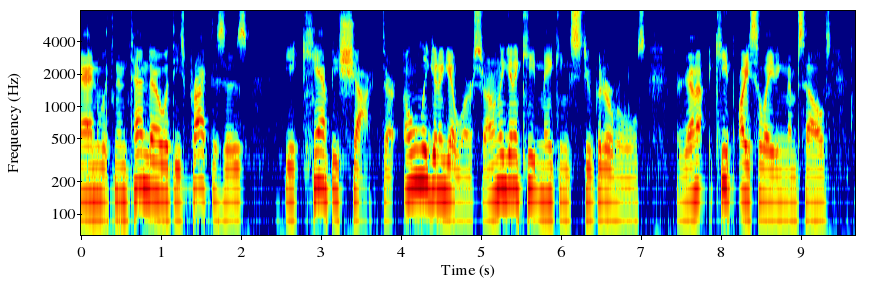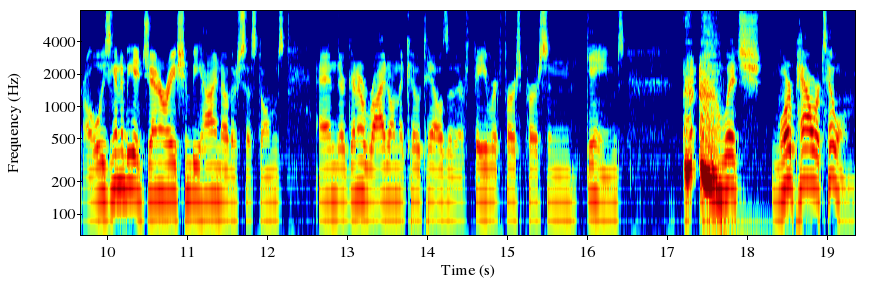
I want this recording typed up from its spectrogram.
And with Nintendo, with these practices, you can't be shocked. They're only going to get worse. They're only going to keep making stupider rules. They're going to keep isolating themselves. They're always going to be a generation behind other systems. And they're going to ride on the coattails of their favorite first person games, which more power to them.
